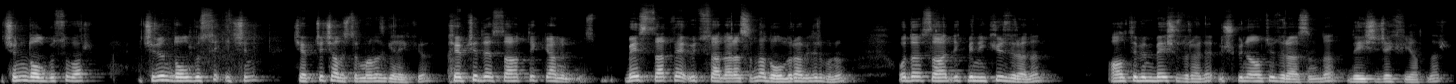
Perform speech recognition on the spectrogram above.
İçinin dolgusu var. İçinin dolgusu için kepçe çalıştırmanız gerekiyor. Kepçe de saatlik yani 5 saat ve 3 saat arasında doldurabilir bunu. O da saatlik 1200 liradan 6500 lirayla 3600 lira arasında değişecek fiyatlar.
